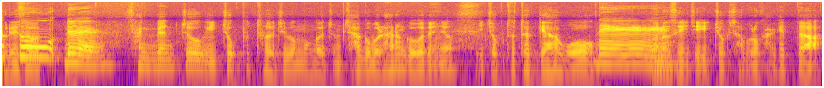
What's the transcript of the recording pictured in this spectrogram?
그래서 네. 상변 쪽 이쪽부터 지금 뭔가 좀 작업을 하는 거거든요. 이쪽 두텁게 하고 네. 끊어서 이제 이쪽 잡으러 가겠다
